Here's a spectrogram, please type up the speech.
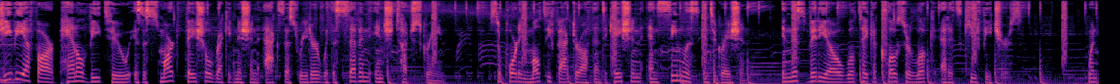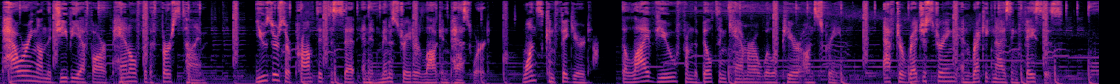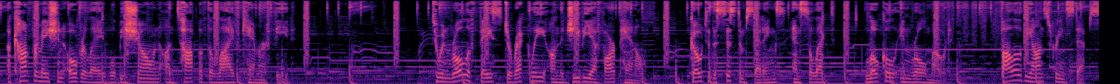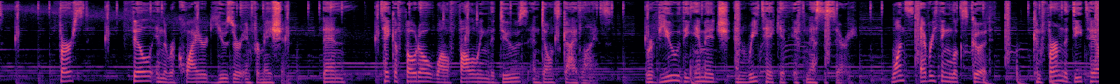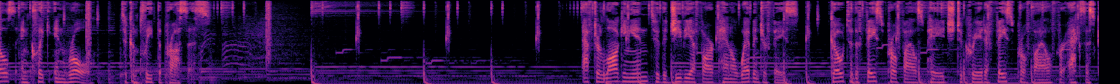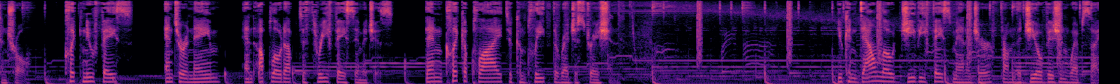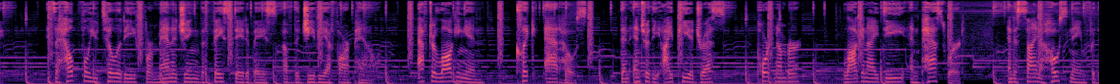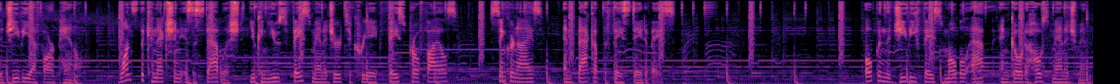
GVFR Panel V2 is a smart facial recognition access reader with a 7-inch touchscreen, supporting multi-factor authentication and seamless integration. In this video, we'll take a closer look at its key features. When powering on the GVFR panel for the first time, users are prompted to set an administrator login password. Once configured, the live view from the built-in camera will appear on screen. After registering and recognizing faces, a confirmation overlay will be shown on top of the live camera feed. To enroll a face directly on the GVFR panel, go to the System settings and select Local Enroll Mode. Follow the on-screen steps. First, fill in the required user information. Then, take a photo while following the do's and don'ts guidelines. Review the image and retake it if necessary. Once everything looks good, confirm the details and click Enroll to complete the process. After logging in to the GVFR panel web interface, go to the Face Profiles page to create a face profile for access control. Click New Face, enter a name, and upload up to three face images. Then click Apply to complete the registration. You can download GV Face Manager from the GeoVision website. It's a helpful utility for managing the face database of the GVFR panel. After logging in, click Add Host, then enter the IP address, port number, login ID, and password, and assign a host name for the GVFR panel. Once the connection is established, you can use Face Manager to create face profiles, synchronize, and back up the face database. Open the GVFace mobile app and go to Host Management.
